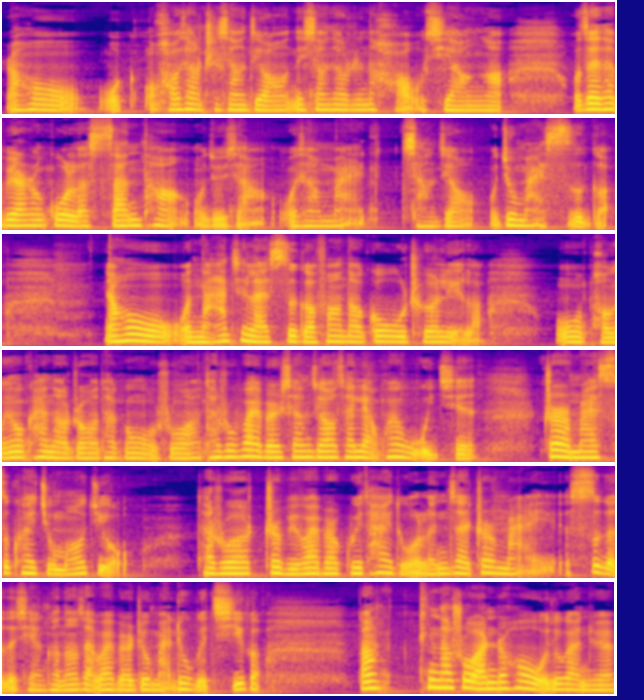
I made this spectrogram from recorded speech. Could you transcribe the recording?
然后我我好想吃香蕉，那香蕉真的好香啊！我在他边上过了三趟，我就想我想买香蕉，我就买四个，然后我拿起来四个放到购物车里了。我朋友看到之后，他跟我说：“他说外边香蕉才两块五一斤，这儿卖四块九毛九。他说这比外边贵太多了。你在这儿买四个的钱，可能在外边就买六个七个。”当听他说完之后，我就感觉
